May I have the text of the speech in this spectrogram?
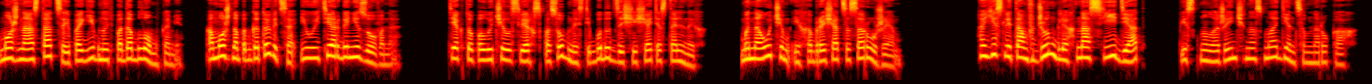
«Можно остаться и погибнуть под обломками, а можно подготовиться и уйти организованно. Те, кто получил сверхспособности, будут защищать остальных. Мы научим их обращаться с оружием. «А если там в джунглях нас съедят?» – пискнула женщина с младенцем на руках.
